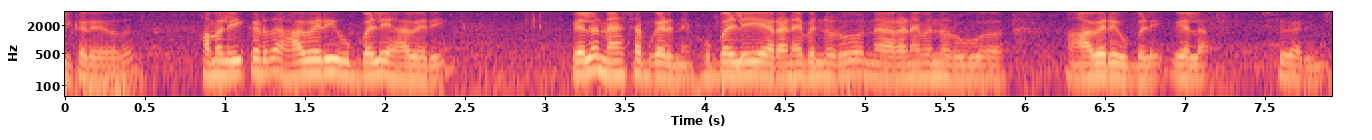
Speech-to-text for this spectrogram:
ಈ ಕಡೆ ಇರೋದು. ಆಮೇಲೆ ಈ ಕಡೆದು ಹಾವೇರಿ, ಹುಬ್ಬಳ್ಳಿ, ಹಾವೇರಿ. ಇವೆಲ್ಲ ನಾನ್ ಸ್ಟಾಪ್ ಗಾಡಿನೇ. ಹುಬ್ಬಳ್ಳಿ, ರಾಣೆಬೆನ್ನೂರು ರಾಣೆಬೆನ್ನೂರು, ಹಾವೇರಿ, ಹುಬ್ಬಳ್ಳಿ ಇವೆಲ್ಲ. ಇಷ್ಟು ಗಾಡಿನೇ.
